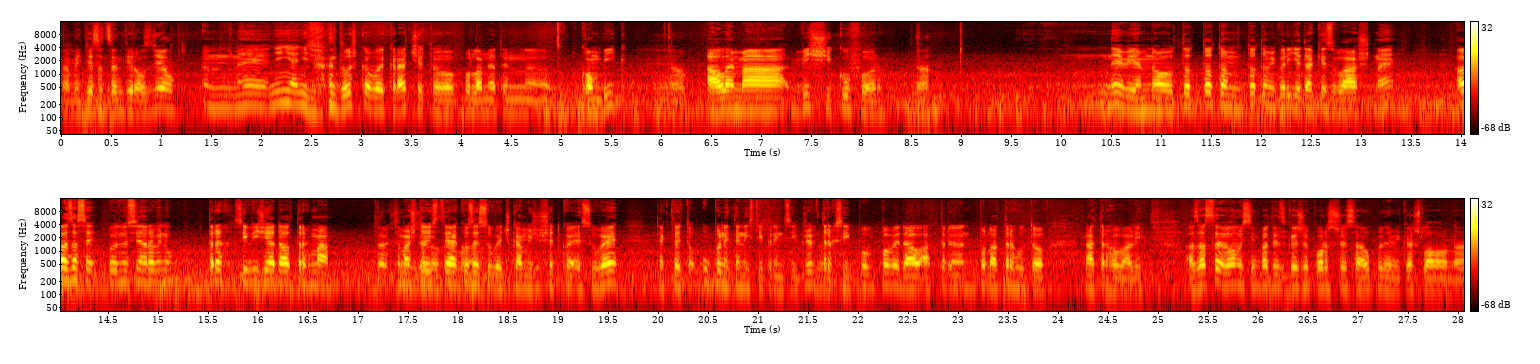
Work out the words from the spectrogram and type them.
tam je 10 cm rozdiel. Nie, nie je ani dĺžkovo je kratšie to podľa mňa ten e, kombík, No, ale má vyšší kufor. no. Neviem, no to, toto, toto mi príde také zvláštne. Ale zase, povedzme si na rovinu, trh si vyžiadal, trh má. Trh To máš to isté ako no. s SUVčkami, že všetko je SUV, tak to je to úplne ten istý princíp. Že trh si po- povedal a tr- podľa trhu to natrhovali. A zase je veľmi sympatické, že Porsche sa úplne vykašľalo na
